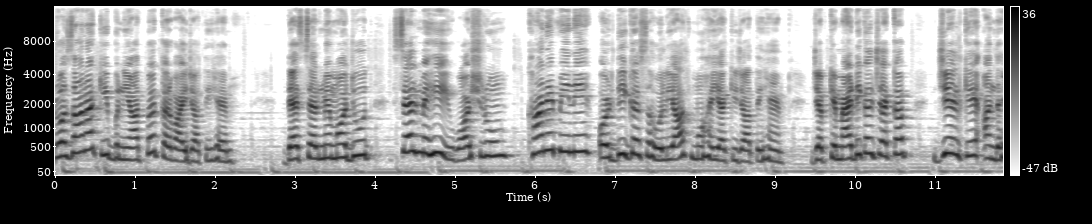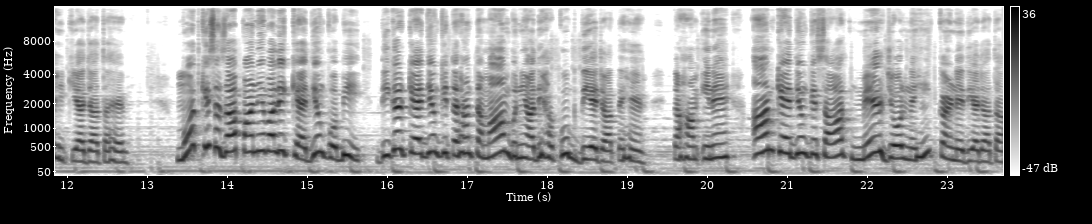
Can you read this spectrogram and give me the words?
रोज़ाना की बुनियाद पर करवाई जाती है। डेथ सेल में मौजूद सेल में ही वॉशरूम खाने पीने और दीगर सहूलियात मुहैया की जाती हैं, जबकि मेडिकल चेकअप जेल के अंदर ही किया जाता है। मौत की सज़ा पाने वाले कैदियों को भी दीगर कैदियों की तरह तमाम बुनियादी हकूक दिए जाते हैं, तहम इन्हें आम कैदियों के साथ मेल जोल नहीं करने दिया जाता।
